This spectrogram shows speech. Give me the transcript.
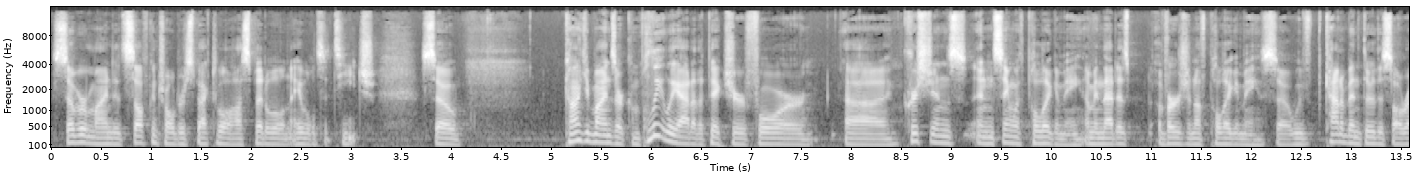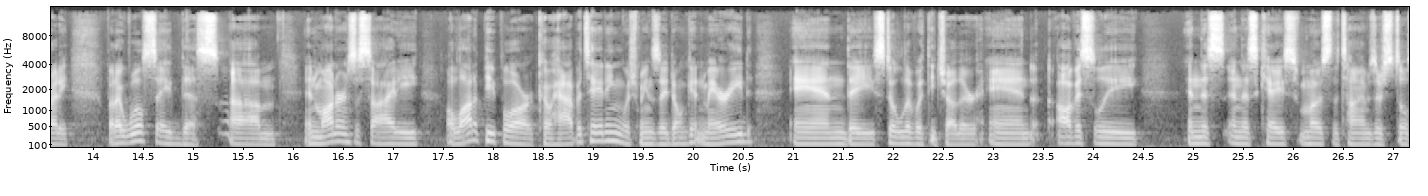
sober minded, self controlled, respectable, hospitable, and able to teach. So, concubines are completely out of the picture for uh, Christians, and same with polygamy. I mean, that is a version of polygamy. So we've kind of been through this already. But I will say this um, in modern society, a lot of people are cohabitating, which means they don't get married and they still live with each other. And obviously, in this in this case, most of the times there's still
